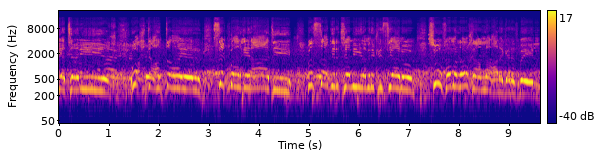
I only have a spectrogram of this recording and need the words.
يا تاريخ. واحدة على الطاير استقبال غير عادي. بالصدر جميلة من كريستيانو. شوفها مرة أخرى. الله على جارث بيل.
